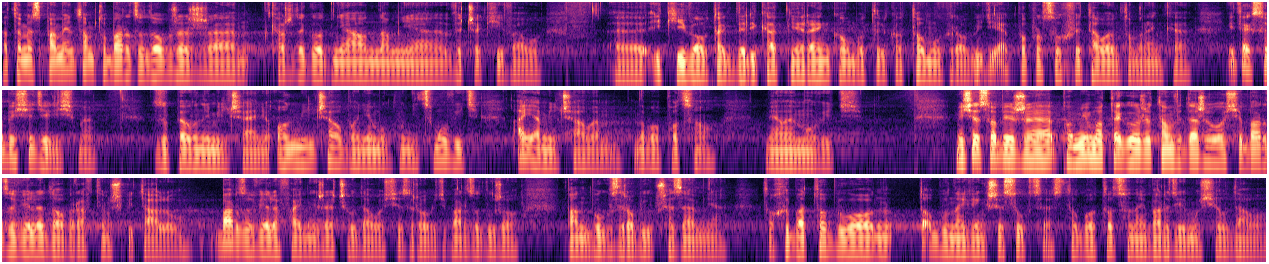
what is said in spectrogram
Natomiast pamiętam to bardzo dobrze, że każdego dnia on na mnie wyczekiwał i kiwał tak delikatnie ręką, bo tylko to mógł robić. I jak po prostu chwytałem tą rękę i tak sobie siedzieliśmy w zupełnym milczeniu. On milczał, bo nie mógł nic mówić, a ja milczałem, no bo po co miałem mówić? Myślę sobie, że pomimo tego, że tam wydarzyło się bardzo wiele dobra w tym szpitalu, bardzo wiele fajnych rzeczy udało się zrobić, bardzo dużo Pan Bóg zrobił przeze mnie, to chyba to, było, to był największy sukces, to było to, co najbardziej mu się udało.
